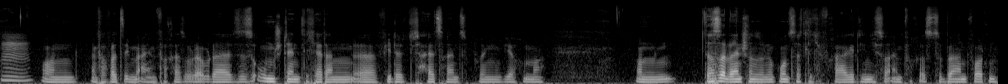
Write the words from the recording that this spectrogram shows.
Hm. Und einfach weil es eben einfacher ist oder, oder es ist umständlicher, dann äh, viele Details reinzubringen, wie auch immer. Und das ist allein schon so eine grundsätzliche Frage, die nicht so einfach ist zu beantworten.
